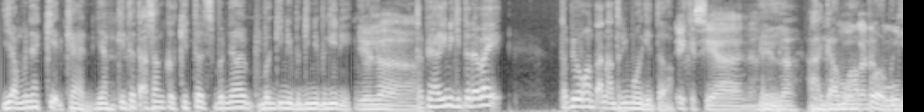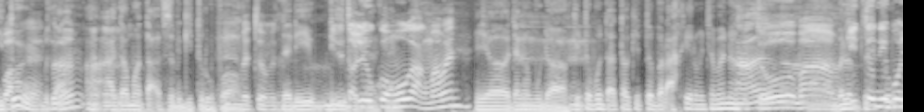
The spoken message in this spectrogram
yang menyakitkan yang kita tak sangka kita sebenarnya begini begini begini. Yelah. Tapi hari ni kita dah baik. Tapi orang tak nak terima kita. Eh kesian. Eh, agama Orang apa berubah begitu kan? betul ha, agama tak sebegitu rupa Hmm, betul betul. jadi kita tak boleh hukum dibenarkan. orang, Maman. ya jangan mudah kita pun tak tahu kita berakhir macam mana Betul, Mam. belum Kita ni pun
